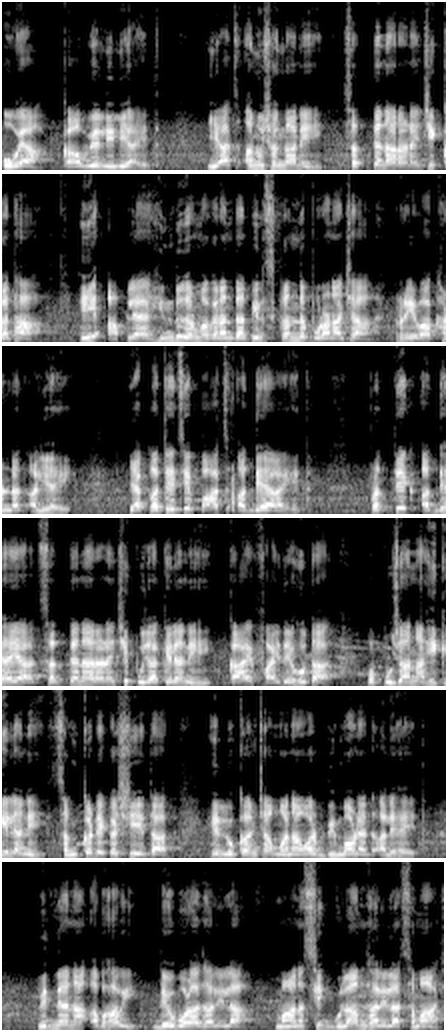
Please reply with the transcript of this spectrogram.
ओव्या काव्य लिहिली आहेत. याच अनुषंगाने सत्यनारायणाची कथा ही आपल्या हिंदू धर्मग्रंथातील स्कंद पुराणाच्या रेवाखंडात आली आहे. या कथेचे पाच अध्याय आहेत. प्रत्येक अध्यायात सत्यनारायणाची पूजा केल्याने काय फायदे होतात व पूजा नाही केल्याने संकटे कशी येतात हे लोकांच्या मनावर बिंबवण्यात आले आहेत. विज्ञानाअभावी देवबोळा झालेला मानसिक गुलाम झालेला समाज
